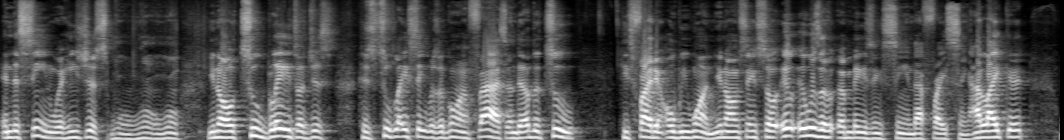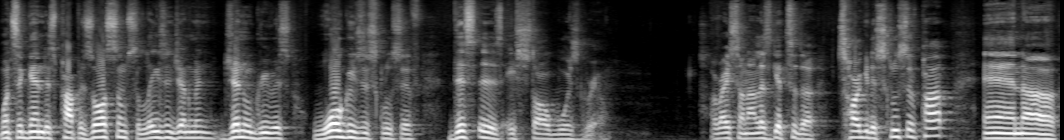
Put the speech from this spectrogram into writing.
in the scene where he's just, you know, two blades are just his two lightsabers are going fast, and the other two, he's fighting Obi Wan. You know what I'm saying? So it, it was an amazing scene, that fight scene. I like it. Once again, this pop is awesome. So, ladies and gentlemen, General Grievous, Walgreens exclusive. This is a Star Wars grail. All right, so now let's get to the Target exclusive pop. And uh,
